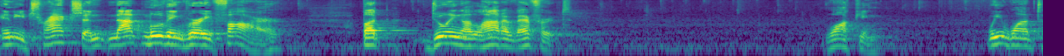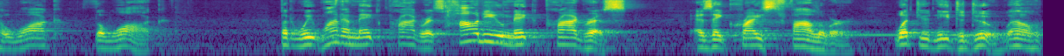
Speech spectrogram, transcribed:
any traction, not moving very far, but doing a lot of effort. Walking we want to walk the walk, but we want to make progress. How do you make progress as a Christ follower? What do you need to do? Well,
